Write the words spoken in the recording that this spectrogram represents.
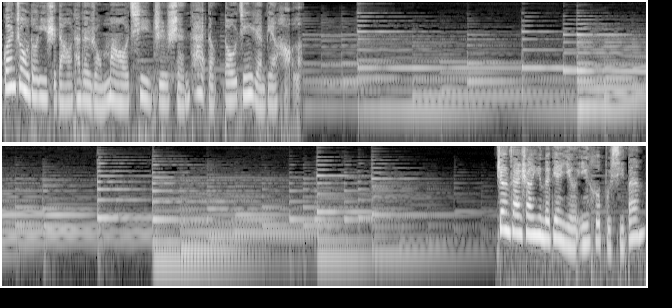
观众都意识到她的容貌、气质、神态等都惊人变好了。正在上映的电影《银河补习班》，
